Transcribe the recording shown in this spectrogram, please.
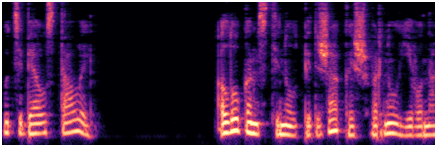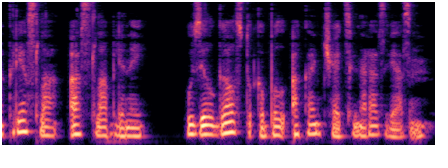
у тебя усталый?» Логан стянул пиджак и швырнул его на кресло, ослабленный. Узел галстука был окончательно развязан.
